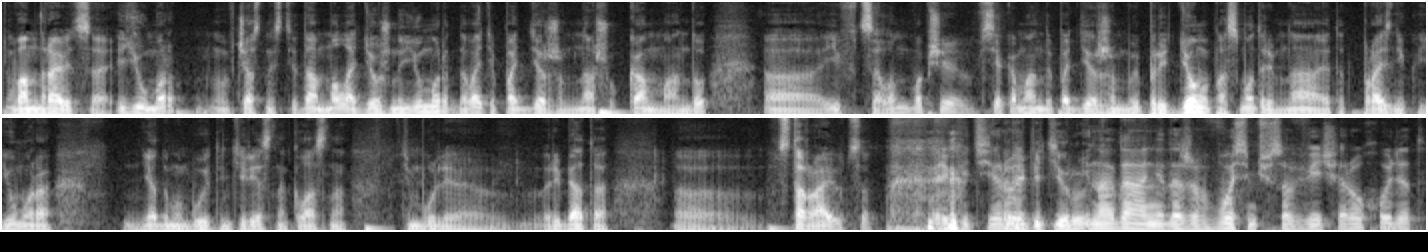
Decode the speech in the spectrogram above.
вам нравится юмор, в частности, да, молодежный юмор, давайте поддержим нашу команду э, и в целом вообще все команды поддержим. Мы придем и посмотрим на этот праздник юмора. Я думаю, будет интересно, классно. Тем более ребята э, стараются, Репетируют. репетируют. Иногда они даже в 8 часов вечера уходят.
